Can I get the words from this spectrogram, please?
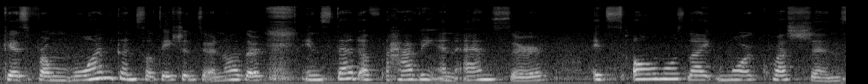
because from one consultation to another instead of having an answer it's almost like more questions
